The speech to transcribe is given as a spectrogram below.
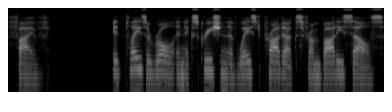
5. It plays a role in excretion of waste products from body cells.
